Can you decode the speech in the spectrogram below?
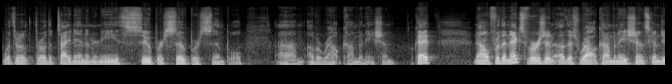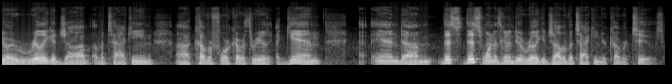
We'll throw, throw the tight end underneath. Super super simple um, of a route combination. Okay. Now, for the next version of this route combination, it's going to do a really good job of attacking uh, cover four, cover three again. And um, this this one is going to do a really good job of attacking your cover twos.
